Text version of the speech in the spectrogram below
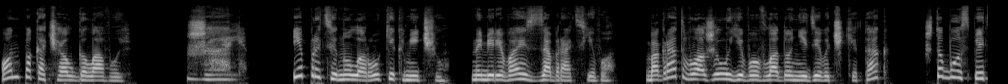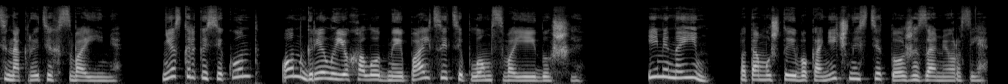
Он покачал головой. «Жаль». И протянула руки к мечу, намереваясь забрать его. Баграт вложил его в ладони девочки так, чтобы успеть накрыть их своими. Несколько секунд он грел ее холодные пальцы теплом своей души. Именно им, потому что его конечности тоже замерзли.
